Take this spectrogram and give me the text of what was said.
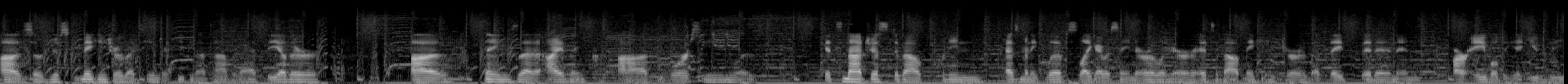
Uh, so just making sure that teams are keeping on top of that. The other uh, things that I think uh, people were seeing was it's not just about putting as many glyphs, like I was saying earlier. It's about making sure that they fit in and are able to get you the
